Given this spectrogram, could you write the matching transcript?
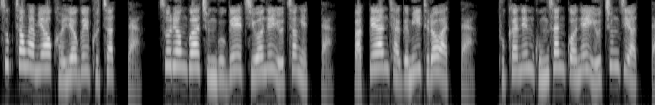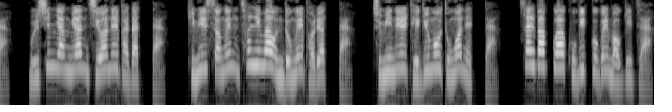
숙청하며 권력을 굳혔다. 소련과 중국의 지원을 요청했다. 막대한 자금이 들어왔다. 북한은 공산권의 요충지였다. 물심양면 지원을 받았다. 김일성은 천리마 운동을 벌였다. 주민을 대규모 동원했다. 쌀밥과 고깃국을 먹이자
